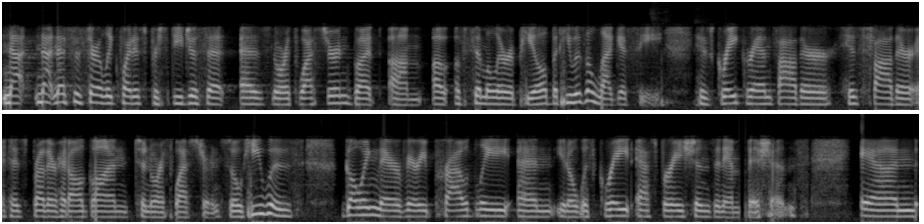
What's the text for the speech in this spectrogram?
not not necessarily quite as prestigious at, as Northwestern, but um, of, of similar appeal. But he was a legacy. His great grandfather, his father, and his brother had all gone to Northwestern, so he was going there very proudly and you know with great aspirations and ambitions. And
